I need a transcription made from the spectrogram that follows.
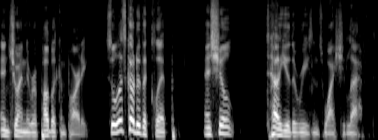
and joined the Republican Party. So let's go to the clip, and she'll tell you the reasons why she left.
